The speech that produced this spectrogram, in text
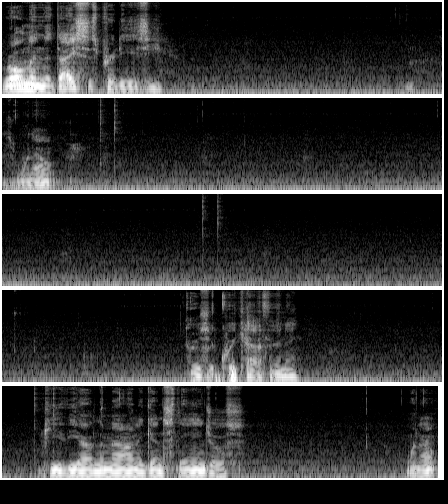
rolling the dice is pretty easy. There's one out. There's a quick half inning. Peavy on the mound against the Angels. One out.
